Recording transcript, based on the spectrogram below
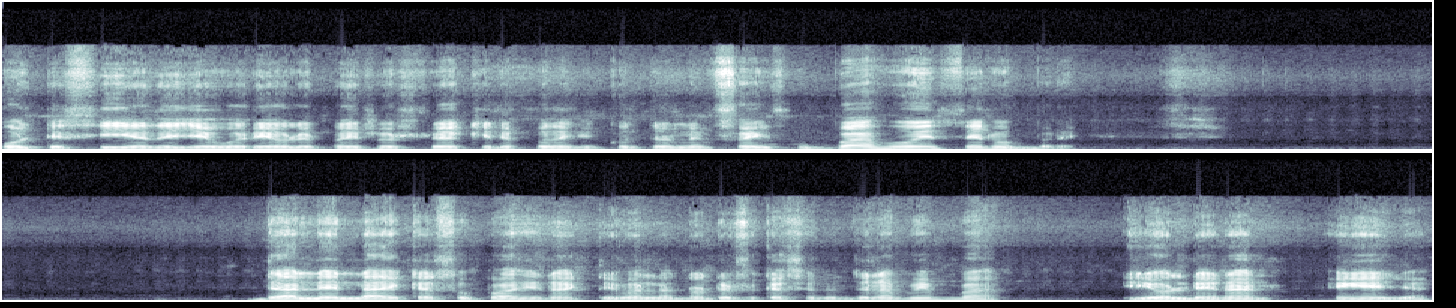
cortesía de Yahweh el País quienes pueden encontrarla en Facebook bajo ese nombre. Darle like a su página, activar las notificaciones de la misma y ordenar en ella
